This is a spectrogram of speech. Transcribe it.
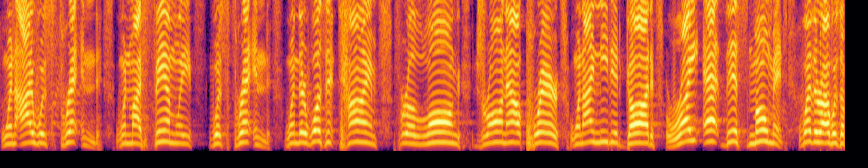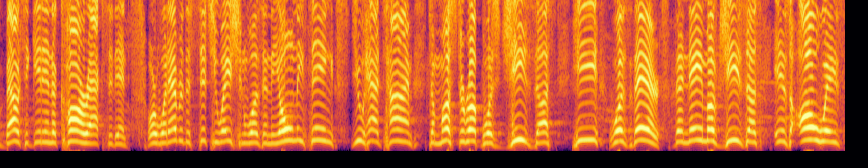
when I was threatened, when my family was threatened, when there wasn't time for a long, drawn out prayer, when I needed God right at this moment, whether I was about to get in a car accident or whatever the situation was, and the only thing you had time to muster up was Jesus, He was there. The name of Jesus is always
